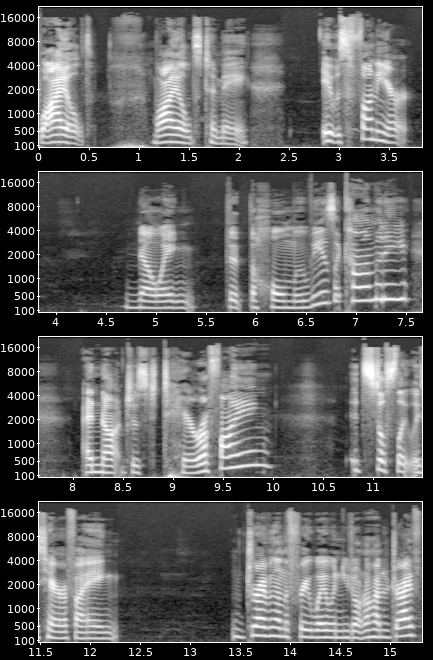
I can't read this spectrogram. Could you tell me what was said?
wild. Wild to me. It was funnier knowing that the whole movie is a comedy and not just terrifying. It's still slightly terrifying driving on the freeway when you don't know how to drive.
